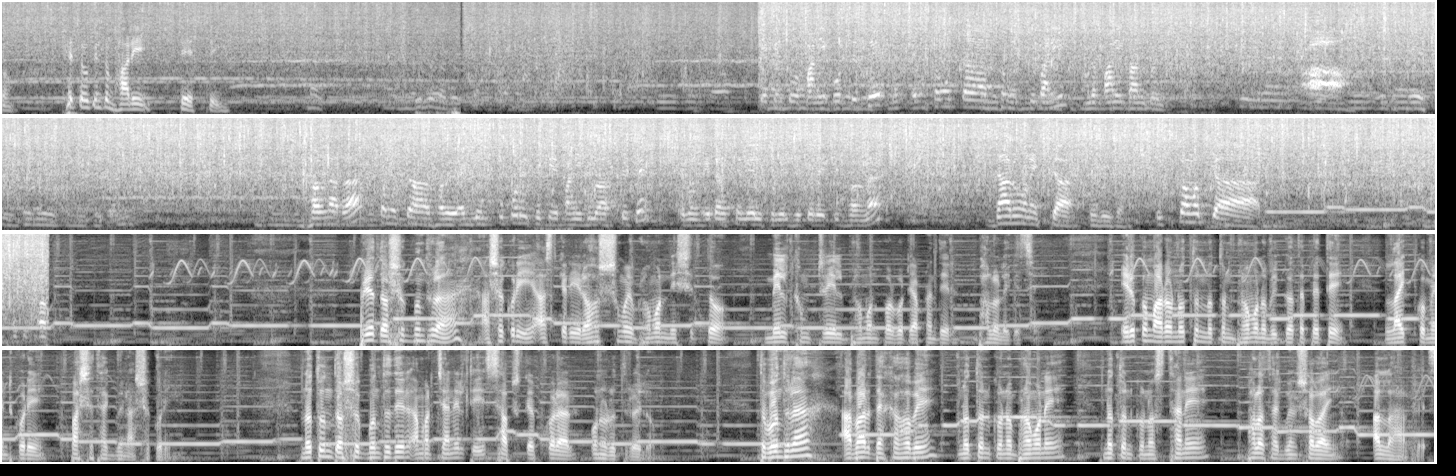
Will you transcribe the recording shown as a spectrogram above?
খেতেও কিন্তু ভারী। টেস্টি কিন্তু পানি পড়তেছে। এবং চমৎকার পানি, আমরা পানি পান করি। একদম উপরে থেকে পানিগুলো আসতেছে এবং এটা হচ্ছে নীলফুলের ভিতরে একটি ঝর্ণা। দারুণ একটা চমৎকার। প্রিয় দর্শক বন্ধুরা, আশা করি আজকের এই রহস্যময় ভ্রমণ নিষিদ্ধ মেলখুম ট্রেল ভ্রমণ পর্বটি আপনাদের ভালো লেগেছে। এরকম আরও নতুন নতুন ভ্রমণ অভিজ্ঞতা পেতে লাইক, কমেন্ট করে পাশে থাকবেন আশা করি। নতুন দর্শক বন্ধুদের আমার চ্যানেলটি সাবস্ক্রাইব করার অনুরোধ রইল। তো বন্ধুরা, আবার দেখা হবে নতুন কোনো ভ্রমণে, নতুন কোনো স্থানে। ভালো থাকবেন সবাই। আল্লাহ হাফেজ।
